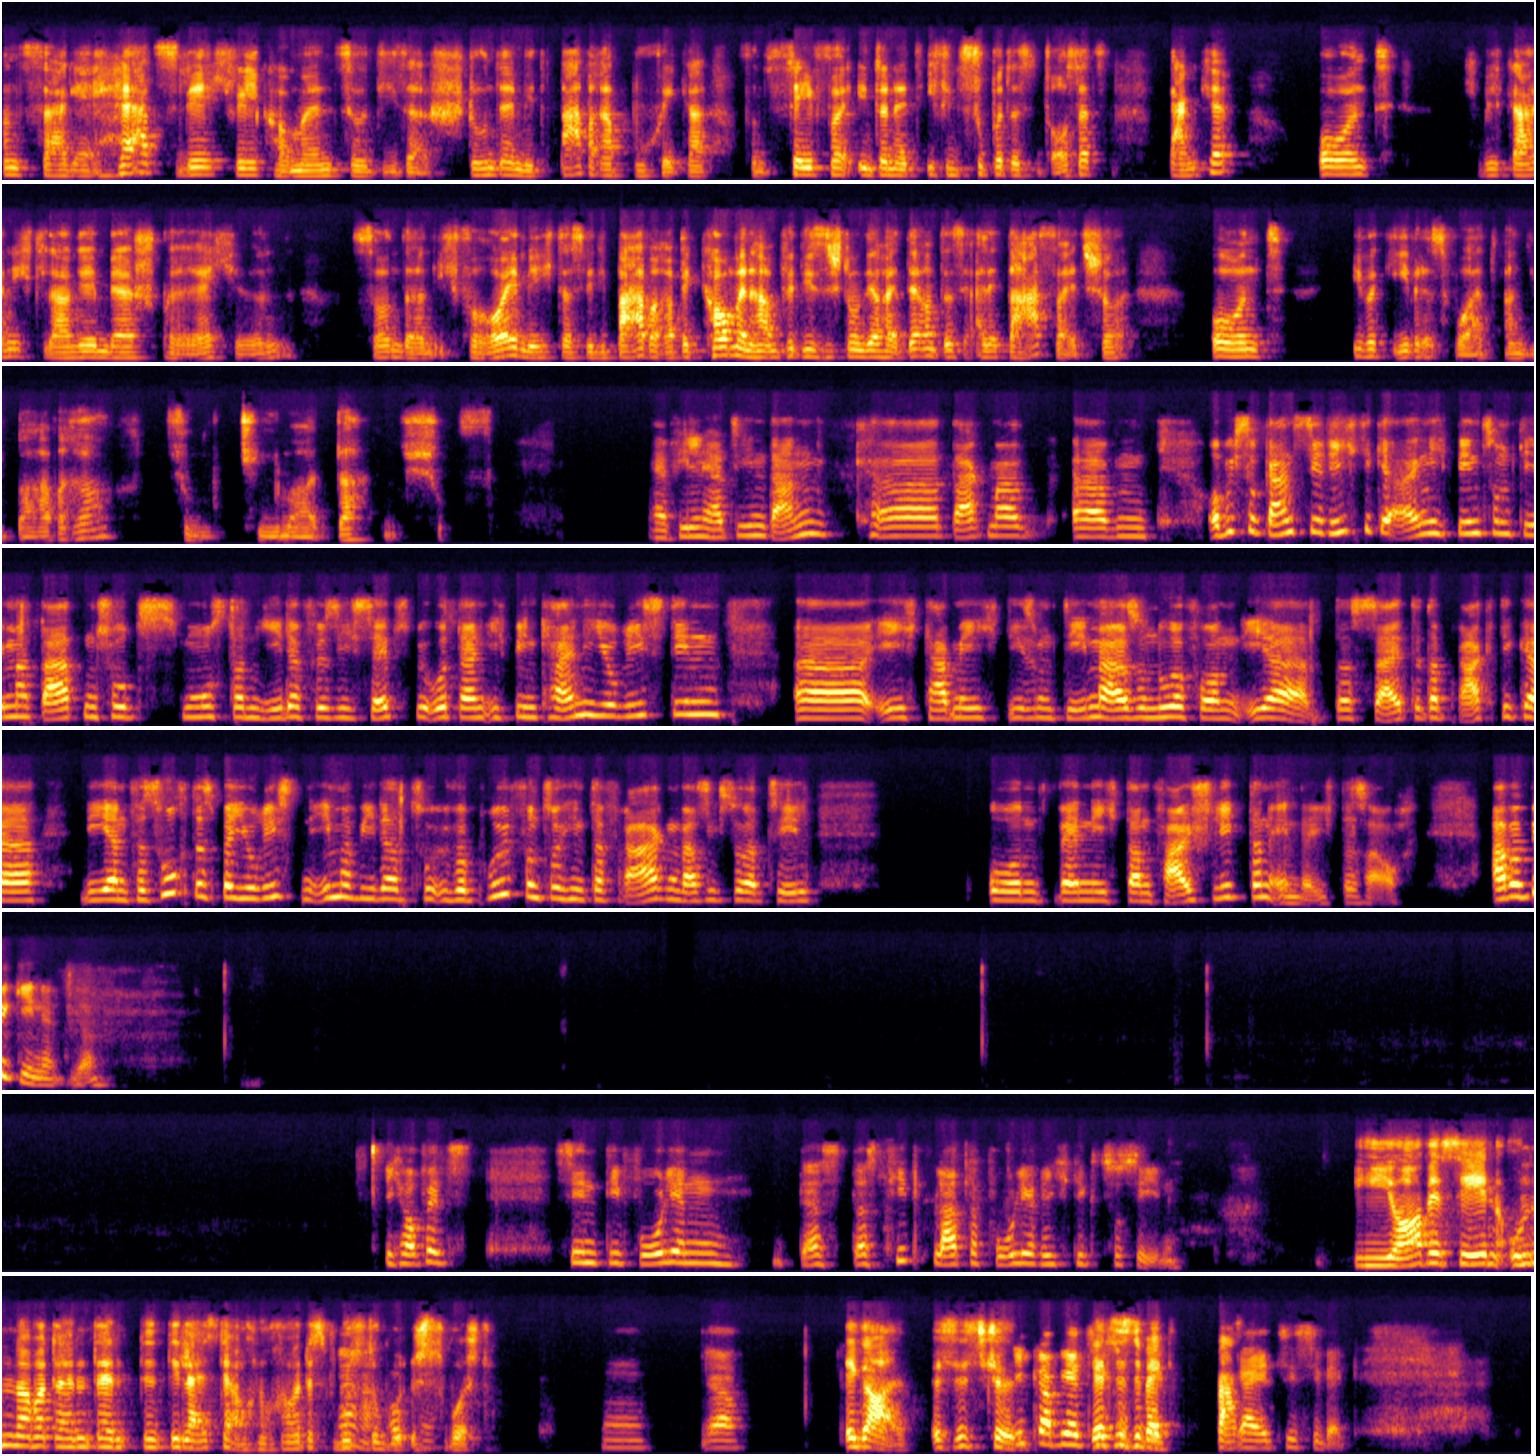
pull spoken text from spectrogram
und sage herzlich willkommen zu dieser Stunde mit Barbara Buchecker von Safer Internet. Ich finde es super, dass du da sitzt. Danke. Und ich will gar nicht lange mehr sprechen, sondern ich freue mich, dass wir die Barbara bekommen haben für diese Stunde heute und dass ihr alle da seid schon. Und übergebe das Wort an die Barbara zum Thema Datenschutz. Ja, vielen herzlichen Dank, Dagmar. Ähm, ob ich so ganz die Richtige eigentlich bin zum Thema Datenschutz, muss dann jeder für sich selbst beurteilen. Ich bin keine Juristin. Äh, ich kann mich diesem Thema also nur von eher der Seite der Praktiker nähern. Versuche das bei Juristen immer wieder zu überprüfen, zu hinterfragen, was ich so erzähle. Und wenn ich dann falsch liege, dann ändere ich das auch. Aber beginnen wir. Ich hoffe, jetzt sind die Folien, das, das Titelblatt der Folie richtig zu sehen. Ja, wir sehen unten aber dein, dein, die Leiste auch noch, aber das Aha, du, okay. ist wurscht. Hm, ja. Egal, es ist schön. Ich glaube, jetzt, jetzt, ist, sie weg. weg. Ja, jetzt ist sie weg.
